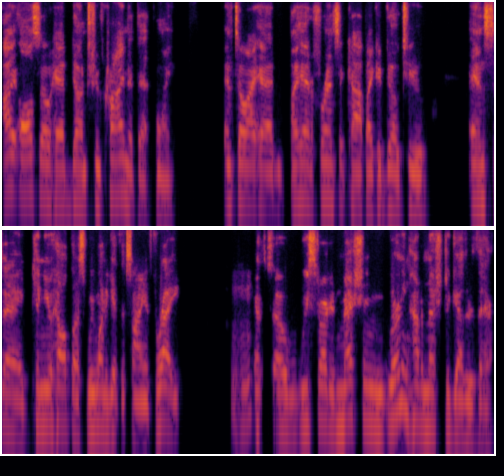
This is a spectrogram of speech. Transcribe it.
I also had done true crime at that. And so I had I had a forensic cop I could go to and say, "Can you help us? We want to get the science right." hmm And so we started meshing, learning how to mesh together there.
